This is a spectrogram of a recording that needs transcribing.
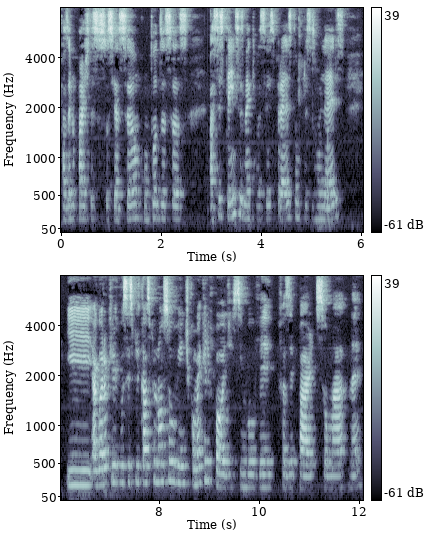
fazendo parte dessa associação, com todas essas assistências né, que vocês prestam para essas mulheres. E agora eu queria que você explicasse para o nosso ouvinte como é que ele pode se envolver, fazer parte, somar, né?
